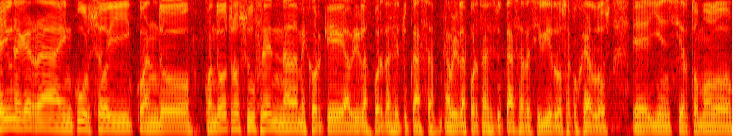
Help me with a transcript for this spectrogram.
Y hay una guerra en curso y cuando, cuando otros sufren, nada mejor que abrir las puertas de tu casa, abrir las puertas de tu casa, recibirlos, acogerlos eh, y en cierto modo,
